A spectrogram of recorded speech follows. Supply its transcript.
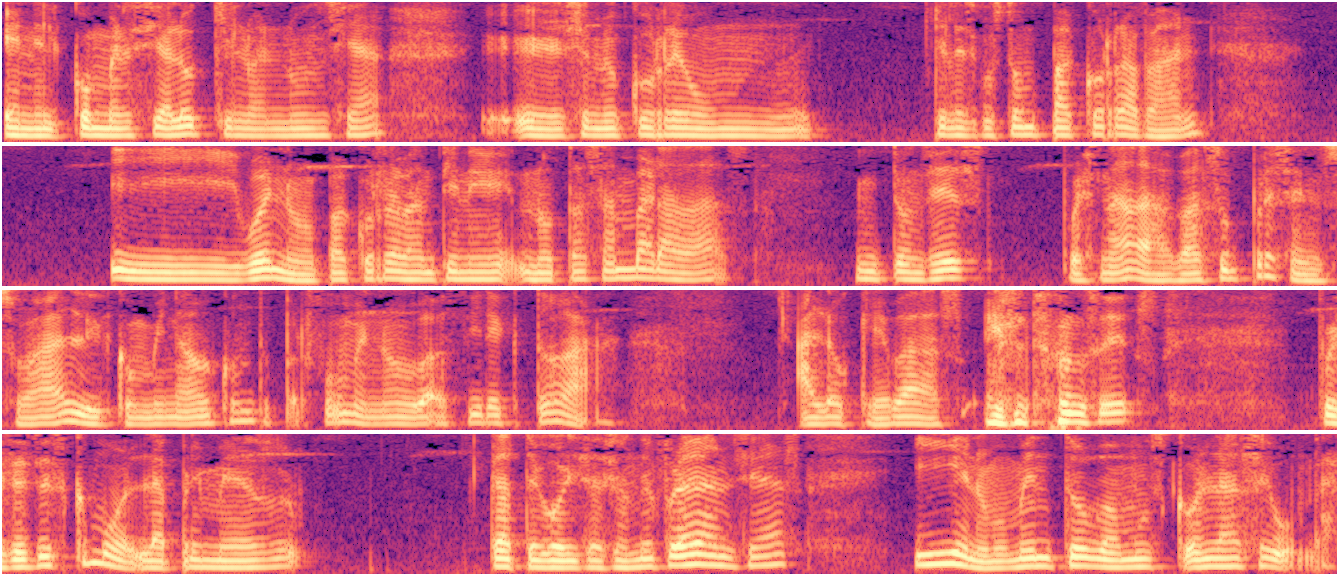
en el comercial o quien lo anuncia, eh, se me ocurre un que les gusta un Paco Rabanne y bueno, Paco Rabanne tiene notas ambaradas, entonces pues nada, va súper sensual y combinado con tu perfume, ¿no? Vas directo a, a lo que vas. Entonces, pues esta es como la primer categorización de fragancias y en un momento vamos con la segunda.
